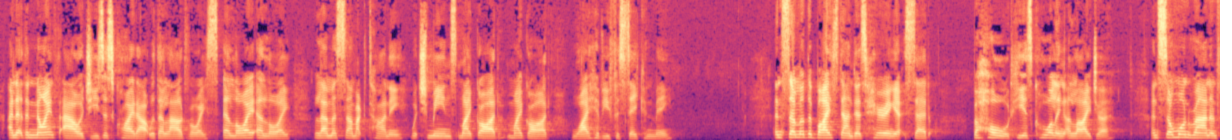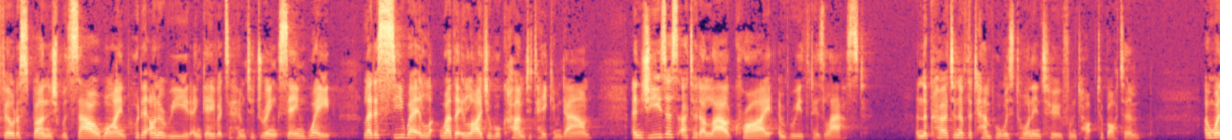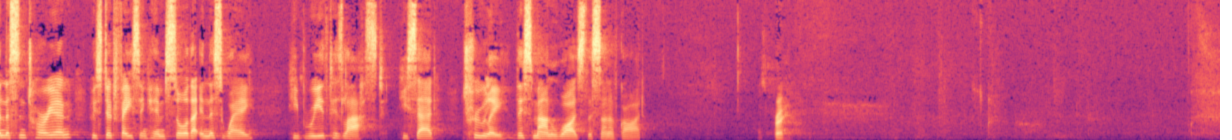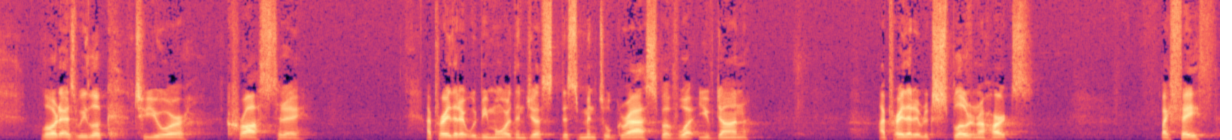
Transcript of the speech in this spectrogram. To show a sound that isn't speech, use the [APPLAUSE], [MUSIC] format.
And at the ninth hour, Jesus cried out with a loud voice, Eloi, Eloi, lema sabachthani, which means, My God, my God, why have you forsaken me? And some of the bystanders hearing it said, Behold, he is calling Elijah. And someone ran and filled a sponge with sour wine, put it on a reed, and gave it to him to drink, saying, Wait let us see whether Elijah will come to take him down. And Jesus uttered a loud cry and breathed his last. And the curtain of the temple was torn in two from top to bottom. And when the centurion who stood facing him saw that in this way he breathed his last, he said, Truly, this man was the Son of God. Let's pray. Lord, as we look to your cross today, I pray that it would be more than just this mental grasp of what you've done. I pray that it would explode in our hearts by faith,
